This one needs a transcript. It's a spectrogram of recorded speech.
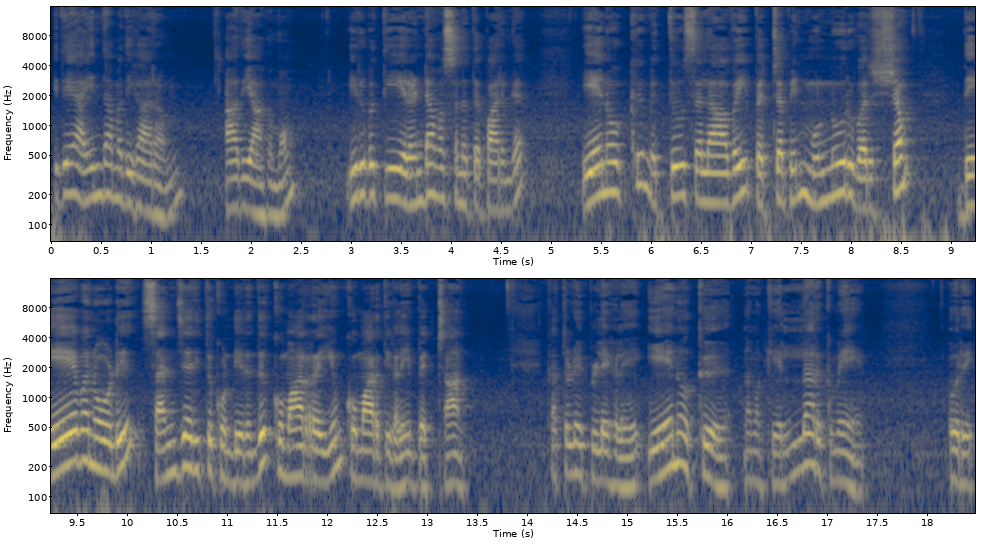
இதே ஐந்தாம் அதிகாரம் ஆதியாகமும் இருபத்தி இரண்டாம் வசனத்தை பாருங்க. ஏனோக்கு மெத்துசலாவை பெற்ற பின் முன்னூறு வருஷம் தேவனோடு சஞ்சரித்து கொண்டிருந்து குமாரரையும் குமாரத்திகளையும் பெற்றான். கர்த்தருடைய பிள்ளைகளே ஏனோக்கு நமக்கு எல்லாருக்குமே ஒரு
